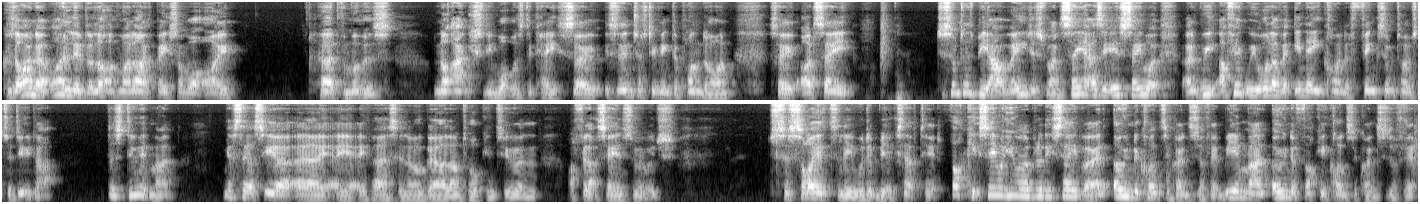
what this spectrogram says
Because I know I lived a lot of my life based on what I heard from others not actually what was the case. So it's an interesting thing to ponder on. So I'd say just sometimes be outrageous, man. Say it as it is. Say what, and we. I think we all have an innate kind of thing sometimes to do that. Just do it, man. Yesterday I see a, a, a person or a girl I'm talking to, and I feel like saying something which societally wouldn't be accepted. Fuck it, say what you want to bloody say, bro, and own the consequences of it. Be a man, own the fucking consequences of it.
